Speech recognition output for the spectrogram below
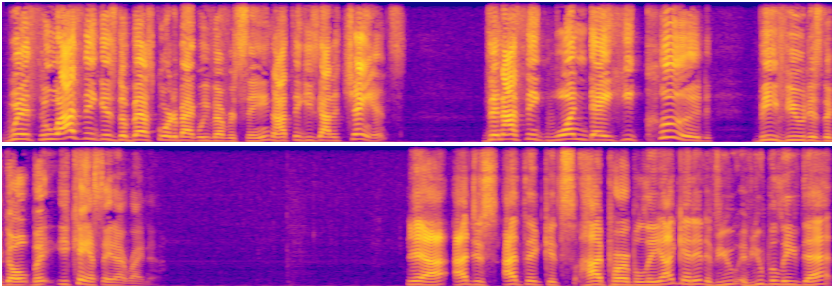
with who I think is the best quarterback we've ever seen, I think he's got a chance, then I think one day he could be viewed as the GOAT, but you can't say that right now. Yeah, I just I think it's hyperbole. I get it. If you if you believe that,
